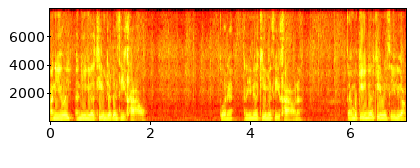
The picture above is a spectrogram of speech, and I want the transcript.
อันนี้เฮ้ย อันนี้เนื้อครีมจะเป็นสีขาว ตัวเนี้ย อันนี้เนื้อครีมเป็นสีขาวนะ แต่เมื่อกี้เนื้อครีมเป็นสีเหลือง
